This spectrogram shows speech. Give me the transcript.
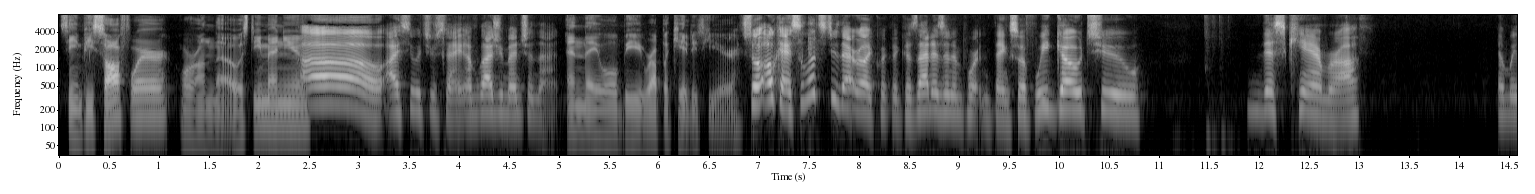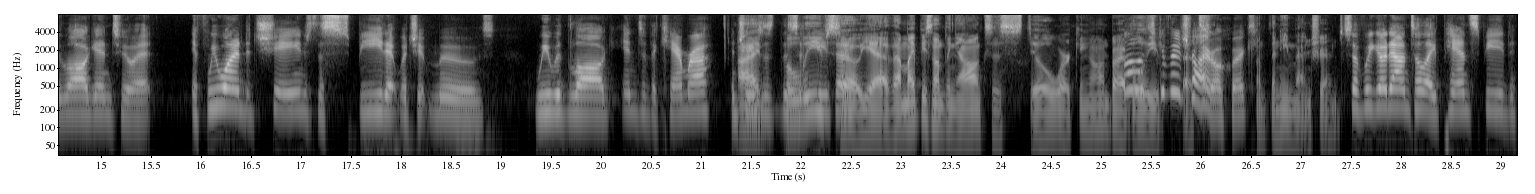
CMP software or on the OSD menu, Oh, I see what you're saying. I'm glad you mentioned that. and they will be replicated here. So okay, so let's do that really quickly because that is an important thing. So if we go to this camera and we log into it, if we wanted to change the speed at which it moves, we would log into the camera and change this, the believe speed setting? so. Yeah, that might be something Alex is still working on, but I believe let's give it a try real quick. something he mentioned. So if we go down to like pan speed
